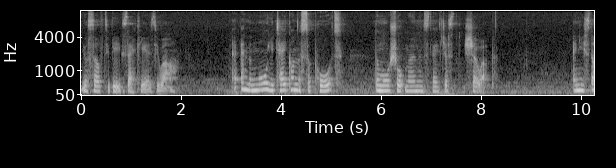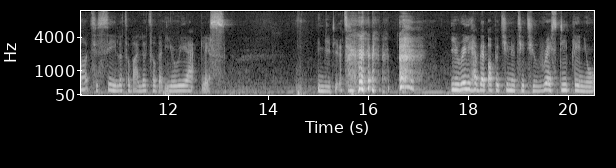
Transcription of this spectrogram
yourself to be exactly as you are. And the more you take on the support, the more short moments they just show up. And you start to see little by little that you react less immediate. you really have that opportunity to rest deeply in your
